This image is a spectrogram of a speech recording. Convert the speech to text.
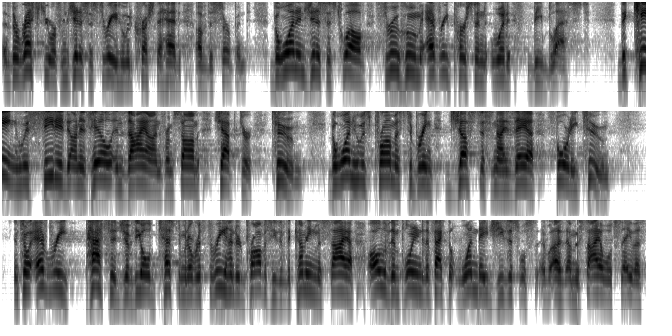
The rescuer from Genesis 3 who would crush the head of the serpent. The one in Genesis 12 through whom every person would be blessed. The king who is seated on his hill in Zion from Psalm chapter 2. The one who was promised to bring justice in Isaiah 42. And so every passage of the Old Testament, over 300 prophecies of the coming Messiah, all of them pointing to the fact that one day Jesus will, uh, a Messiah will save us.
